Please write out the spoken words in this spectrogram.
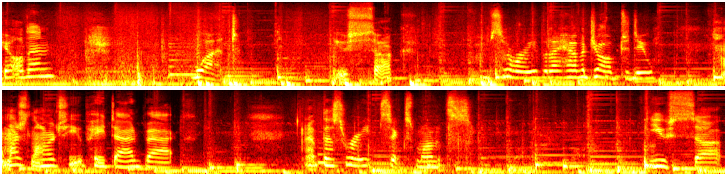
Sheldon, What? you suck. I'm sorry, but I have a job to do. How much longer till you pay Dad back? At this rate, six months. You suck.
